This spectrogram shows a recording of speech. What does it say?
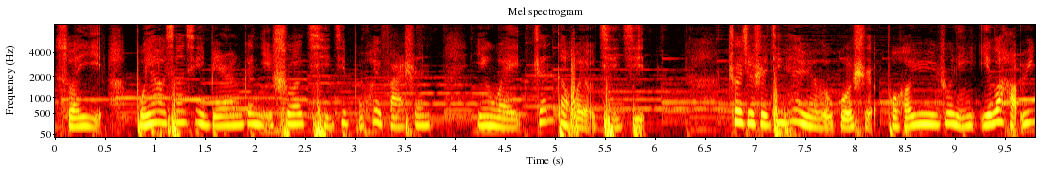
所以，不要相信别人跟你说奇迹不会发生，因为真的会有奇迹。这就是今天的孕路故事，普和孕育祝您一路好运。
